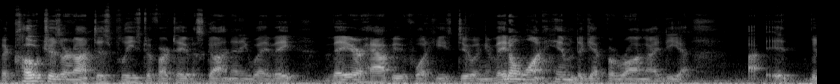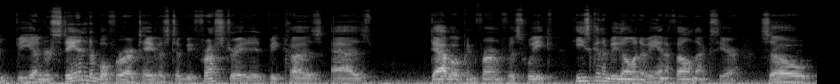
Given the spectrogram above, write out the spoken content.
the coaches are not displeased with Artavis Scott in any way. They they are happy with what he's doing, and they don't want him to get the wrong idea it would be understandable for Artavis to be frustrated because, as Dabo confirmed this week, he's going to be going to the NFL next year. So,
